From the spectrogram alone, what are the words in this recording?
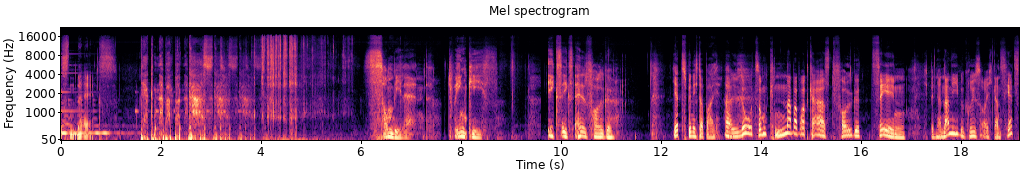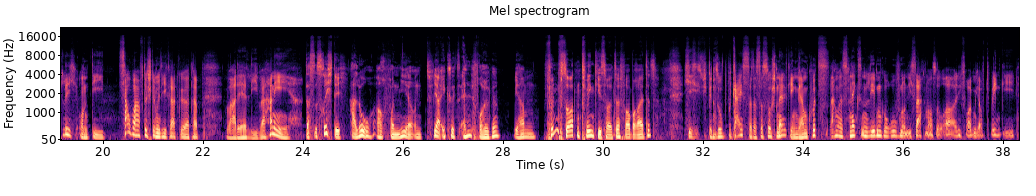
Snacks. Der Knabber Podcast. Zombieland. Twinkies. XXL Folge. Jetzt bin ich dabei. Hallo zum Knabber Podcast Folge 10. Ich bin der Nanni, begrüße euch ganz herzlich und die zauberhafte Stimme, die ihr gerade gehört habt, war der liebe Hanni. Das ist richtig. Hallo, auch von mir. Und ja, XXL-Folge. Wir haben fünf Sorten Twinkies heute vorbereitet. Ich, ich, bin so begeistert, dass das so schnell ging. Wir haben kurz, haben wir Snacks in Leben gerufen und ich sage noch so, oh, ich freue mich auf Twinkie.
